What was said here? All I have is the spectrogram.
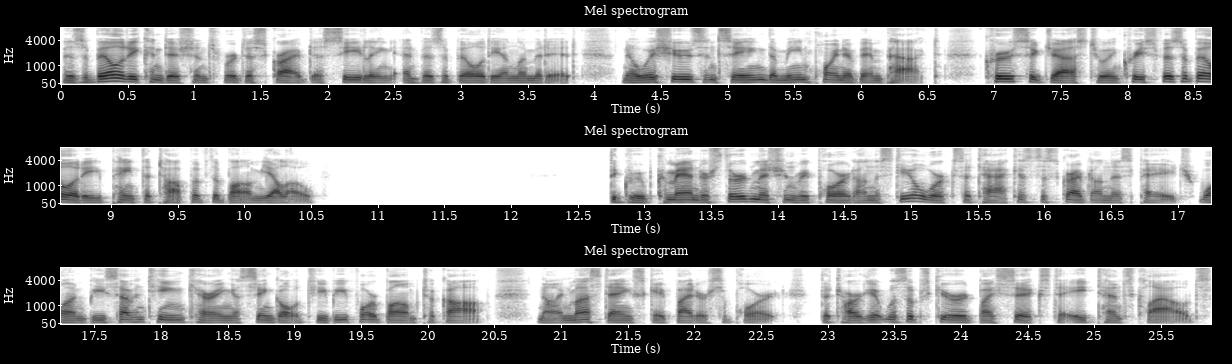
Visibility conditions were described as ceiling and visibility unlimited. No issues in seeing the mean point of impact. Crews suggest to increase visibility, paint the top of the bomb yellow. The group commander's third mission report on the Steelworks attack is described on this page. One B-17 carrying a single GB-4 bomb took off. Nine Mustangs gave fighter support. The target was obscured by six to eight tenths clouds.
